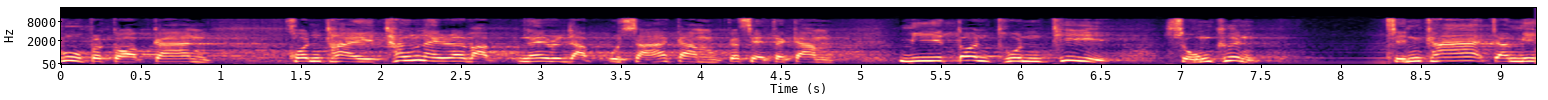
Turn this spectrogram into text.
ผู้ประกอบการคนไทยทั้งในระดับในระดับอุตสาหกรรม เกษตรกรรม มีต้นทุนที่สูงขึ้น สินค้าจะมี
